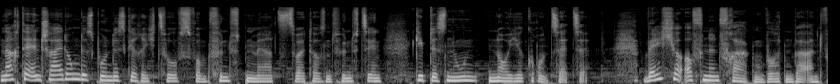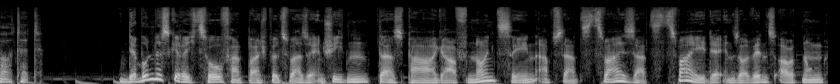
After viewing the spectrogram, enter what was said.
Nach der Entscheidung des Bundesgerichtshofs vom 5. März 2015 gibt es nun neue Grundsätze. Welche offenen Fragen wurden beantwortet? Der Bundesgerichtshof hat beispielsweise entschieden, dass Paragraph 19 Absatz 2 Satz 2 der Insolvenzordnung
